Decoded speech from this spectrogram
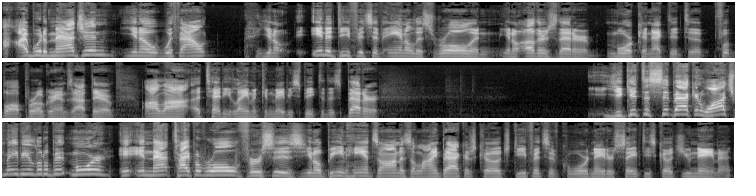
I would imagine, you know, without you know, in a defensive analyst role and, you know, others that are more connected to football programs out there, a la a Teddy Lehman can maybe speak to this better. You get to sit back and watch maybe a little bit more in, in that type of role versus, you know, being hands on as a linebackers coach, defensive coordinator, safeties coach, you name it.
